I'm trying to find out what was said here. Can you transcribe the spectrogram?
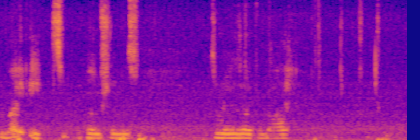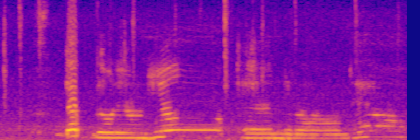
buy 8 super potions. As many as I can buy. Yep, go down here, and around here.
